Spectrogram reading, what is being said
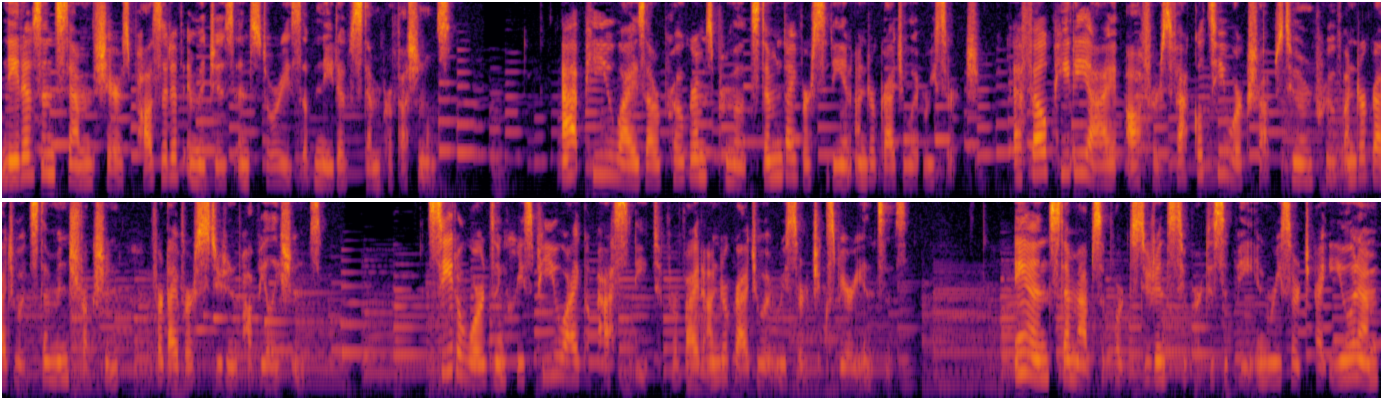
Natives in STEM shares positive images and stories of native STEM professionals. At PUIs, our programs promote STEM diversity in undergraduate research. FLPDI offers faculty workshops to improve undergraduate STEM instruction for diverse student populations. SEED awards increase PUI capacity to provide undergraduate research experiences. And STEM STEMAP supports students to participate in research at UNM,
